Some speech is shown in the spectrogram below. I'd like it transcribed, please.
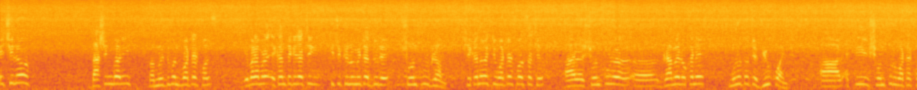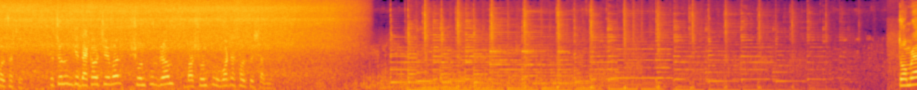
এই ছিল দাসিংবাড়ি বা মৃদুবন ওয়াটারফলস এবার আমরা এখান থেকে যাচ্ছি কিছু কিলোমিটার দূরে সোনপুর গ্রাম। সেখানেও একটি ওয়াটারফলস আছে। আর সোনপুর গ্রামের ওখানে মূলত হচ্ছে ভিউ পয়েন্ট আর একটি সোনপুর ওয়াটারফলস আছে। তো চলুন গিয়ে দেখা হচ্ছে এবার সোনপুর গ্রাম বা সোনপুর ওয়াটারফলসের সামনে। তো আমরা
